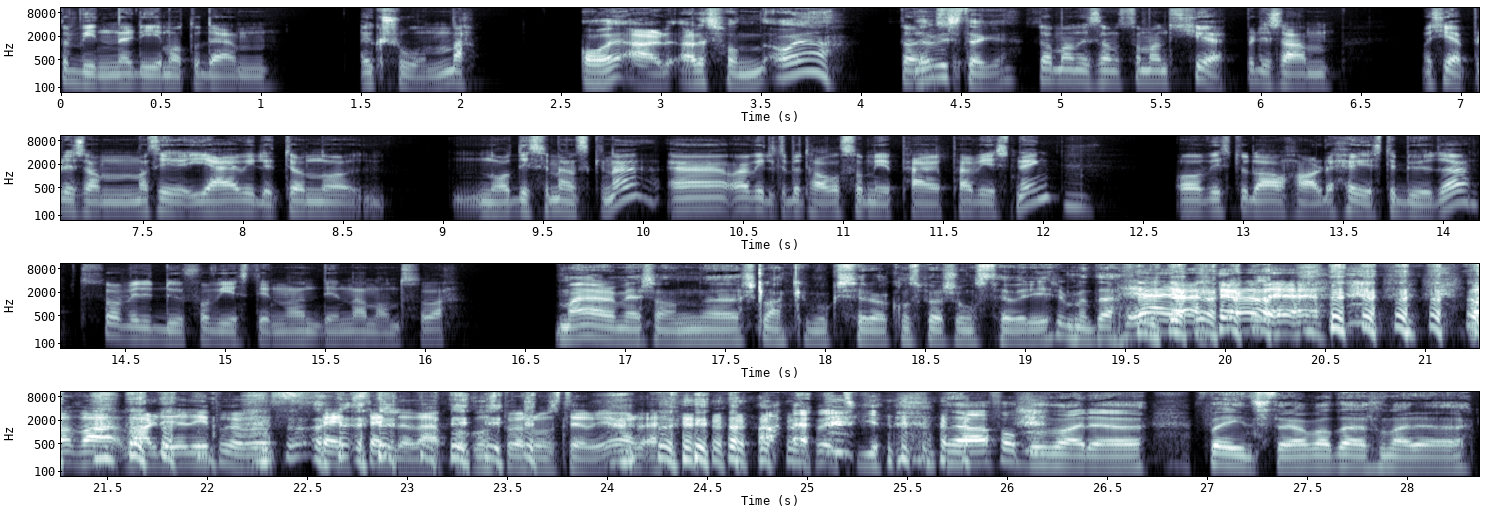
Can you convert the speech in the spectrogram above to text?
så vinner de måtte, den auksjonen, da. Oi, er, det- er det sånn? Å ja, Så, det visste jeg ikke. så man liksom, så man kjøper liksom Man kjøper liksom Man sier 'jeg er villig til å nå, nå disse menneskene', eh, og jeg er villig til å betale så mye per, per visning. Mm. Og hvis du da har det høyeste budet, så vil du få vist din, din annonse, da. For meg er det mer sånn eh, slankebukser og konspirasjonsteorier, men det er Ja, ja, ja, det, hva, hva, er det de prøver å sel- selge deg på konspirasjonsteorier? Er? Nei, jeg vet ikke. Jeg har fått noe der eh, på Instagram at det er sånn der eh,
